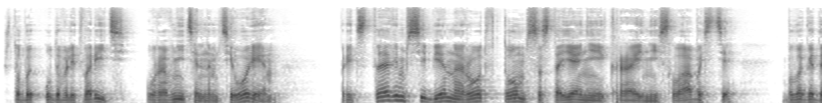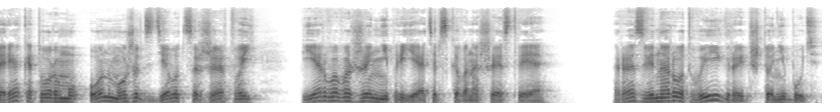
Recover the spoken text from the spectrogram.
Чтобы удовлетворить уравнительным теориям, представим себе народ в том состоянии крайней слабости, благодаря которому он может сделаться жертвой первого же неприятельского нашествия. Разве народ выиграет что-нибудь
